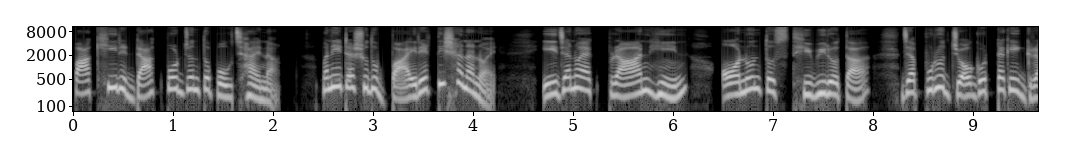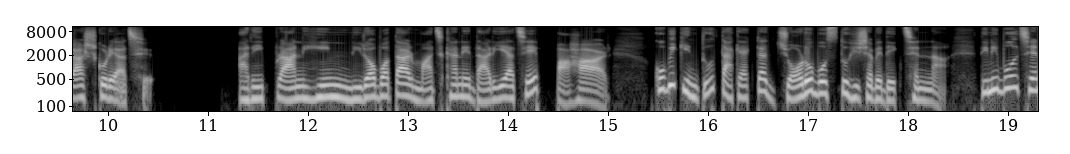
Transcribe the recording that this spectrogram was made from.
পাখির ডাক পর্যন্ত পৌঁছায় না। মানে এটা শুধু বাইরের তিসানা নয়, এ যেন এক প্রাণহীন, অনন্ত স্থিবিরতা যা পুরো জগৎটাকেই গ্রাস করে আছে। আর এই প্রাণহীন নীরবতার মাঝখানে দাঁড়িয়ে আছে পাহাড়। কবি কিন্তু তাকে একটা জড়বস্তু হিসেবে দেখছেন না। তিনি বলছেন,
